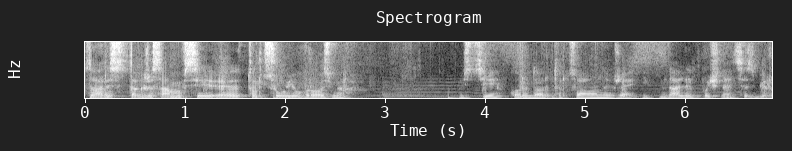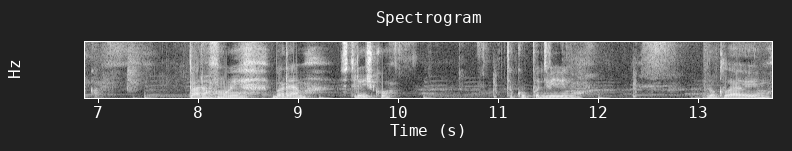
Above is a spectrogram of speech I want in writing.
Зараз так же само всі е, торцую в розмір. Ось ці, коридор торцований вже, і далі почнеться збірка. Тепер ми беремо стрічку, таку подвійну, проклеюємо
